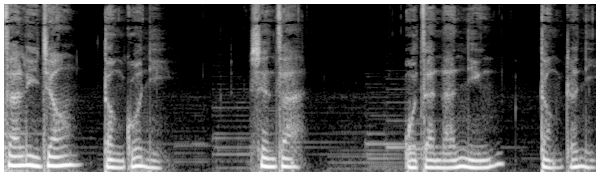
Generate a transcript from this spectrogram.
在丽江等过你，现在我在南宁等着你。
